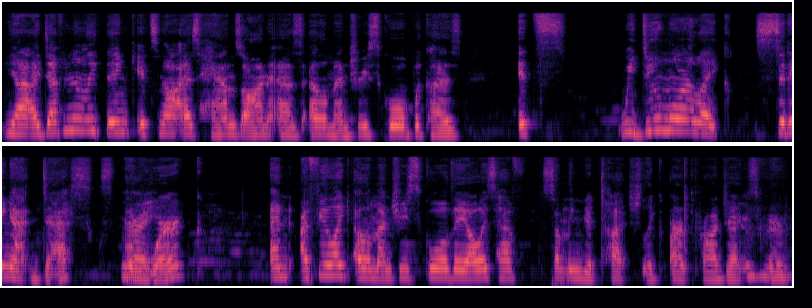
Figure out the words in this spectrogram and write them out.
Yeah, I definitely think it's not as hands on as elementary school because it's we do more like sitting at desks and Right. work. And I feel like elementary school they always have something to touch, like art projects or mm-hmm.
